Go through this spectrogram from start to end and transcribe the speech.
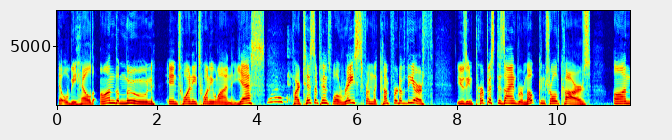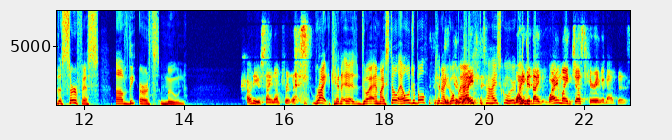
that will be held on the moon in 2021. Yes, What? participants will race from the comfort of the earth using purpose designed remote controlled cars on the surface of the earth's moon. How do you sign up for this? Right. Can uh, do I am I still eligible? Can I go back Right? to high school? Why did I? Why am I just hearing about this?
